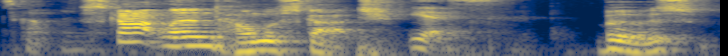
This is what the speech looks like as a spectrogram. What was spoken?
Scotland. Scotland, home of Scotch, Yes. booze,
